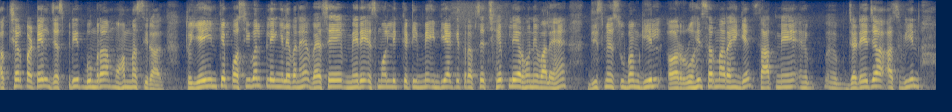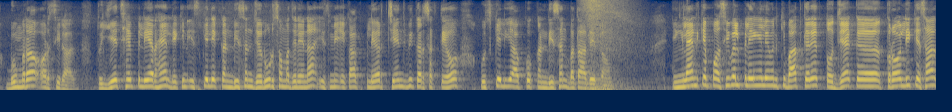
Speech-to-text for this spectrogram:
अक्षर पटेल, जसप्रीत बुमराह मोहम्मद सिराज। तो ये इनके पॉसिबल प्लेइंग इलेवन है। वैसे मेरे स्मॉल लीग की टीम में इंडिया की तरफ़ से छः प्लेयर होने वाले हैं, जिसमें शुभम गिल और रोहित शर्मा रहेंगे। साथ में जडेजा, अश्विन बुमराह और सिराज। तो ये छः प्लेयर हैं, लेकिन इसके लिए कंडीशन ज़रूर समझ लेना। इसमें एक आध प्लेयर चेंज भी कर सकते हो उसके लिए आपको कंडीशन बता देता हूँ। इंग्लैंड के पॉसिबल प्लेइंग एलेवन की बात करें तो जैक क्रॉली के साथ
